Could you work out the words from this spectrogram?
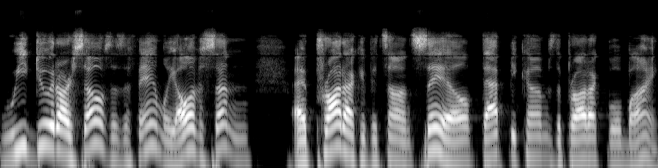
we do it ourselves as a family. All of a sudden, a product if it's on sale, that becomes the product we'll buy.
